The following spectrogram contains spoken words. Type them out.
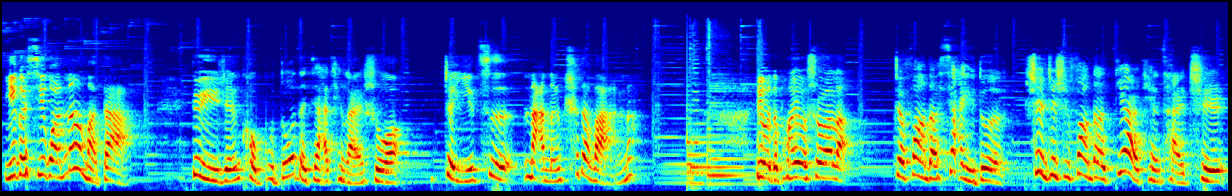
一个西瓜那么大，对于人口不多的家庭来说，这一次哪能吃得完呢？有的朋友说了，这放到下一顿，甚至是放到第二天才吃，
